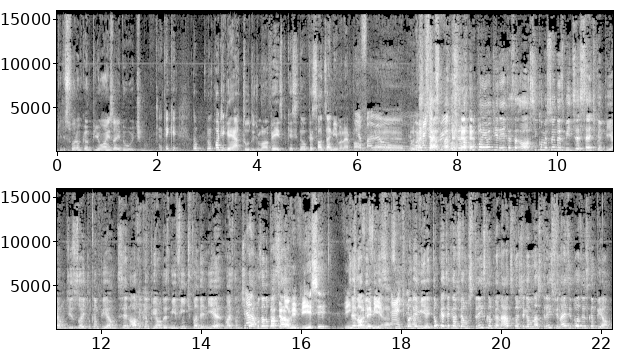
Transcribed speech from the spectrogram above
Que eles foram campeões aí do último. É, tem que não, não pode ganhar tudo de uma vez, porque senão o pessoal desanima, né, Paulo? Ia fazer É. Eu Mas, faz- mas você não acompanhou direito essa. Ó, se começou em 2017 campeão, 18 campeão, 19 campeão, 2020 pandemia, nós não tivemos ano passado. 19 vice, 20 19 pandemia. vice, É, 20 19. pandemia. Então quer dizer que nós tivemos três campeonatos, nós chegamos nas três finais e duas vezes campeão.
